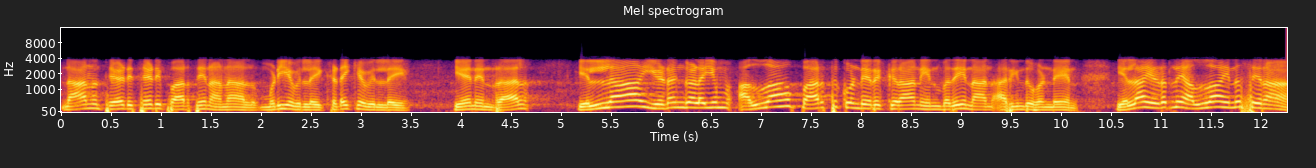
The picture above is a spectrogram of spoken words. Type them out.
நானும் தேடி தேடி பார்த்தேன். ஆனால் முடியவில்லை கிடைக்கவில்லை. ஏனென்றால் எல்லா இடங்களையும் அல்லாஹ் பார்த்து கொண்டிருக்கிறான் என்பதை நான் அறிந்து கொண்டேன். எல்லா இடத்துலையும் அல்லாஹ் என்ன செய்கிறான்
